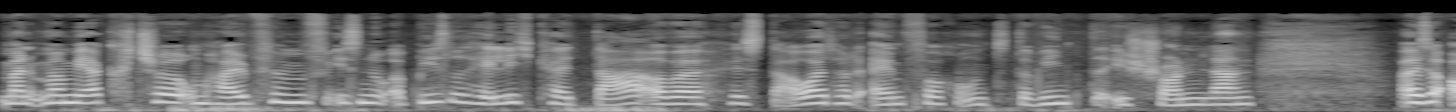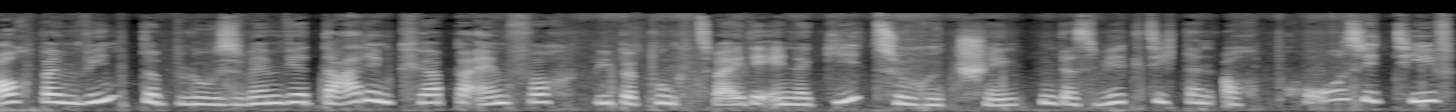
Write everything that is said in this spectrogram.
Man, man, merkt schon, um halb fünf ist nur ein bisschen Helligkeit da, aber es dauert halt einfach und der Winter ist schon lang. Also auch beim Winterblues, wenn wir da dem Körper einfach, wie bei Punkt 2, die Energie zurückschenken, das wirkt sich dann auch positiv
